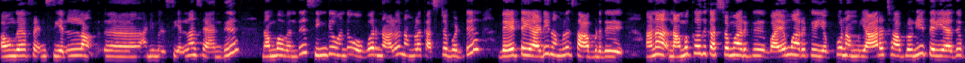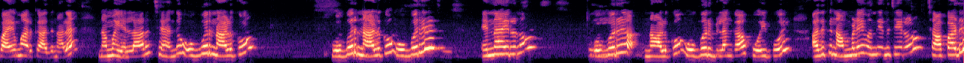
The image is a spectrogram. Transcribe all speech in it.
அவங்க ஃப்ரெண்ட்ஸ் எல்லாம் அனிமல்ஸ் எல்லாம் சேர்ந்து நம்ம வந்து சிங்கம் வந்து ஒவ்வொரு நாளும் நம்மள கஷ்டப்பட்டு வேட்டையாடி நம்மள சாப்பிடுது. ஆனா நமக்கு அது கஷ்டமா இருக்கு பயமா இருக்கு. எப்போ நம்ம யாரை சாப்பிடணும்னே தெரியாது பயமா இருக்கு. அதனால நம்ம எல்லாரும் சேர்ந்து ஒவ்வொரு நாளுக்கும் ஒவ்வொரு நாளுக்கும் ஒவ்வொரு என்ன ஆயிரணும்? ஒவ்வொரு நாளுக்கும் ஒவ்வொரு விலங்கா போய் போய் அதுக்கு நம்மளே வந்து என்ன செய்யறோம்? சாப்பாடு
